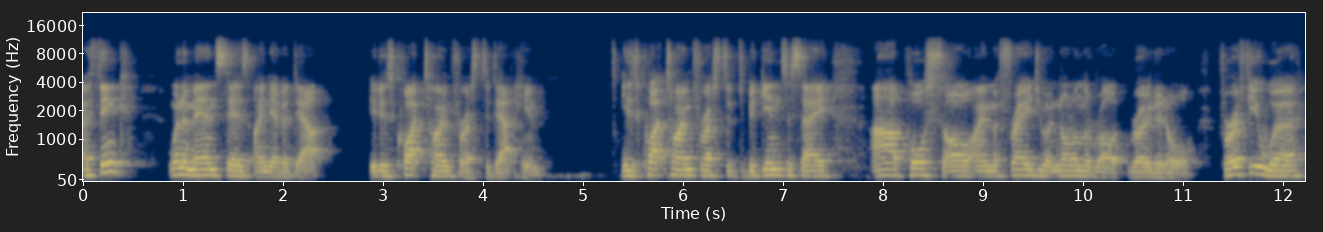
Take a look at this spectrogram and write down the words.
I think when a man says, I never doubt, it is quite time for us to doubt him. It is quite time for us to, to begin to say, Ah, poor soul, I am afraid you are not on the road at all. For if you were,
